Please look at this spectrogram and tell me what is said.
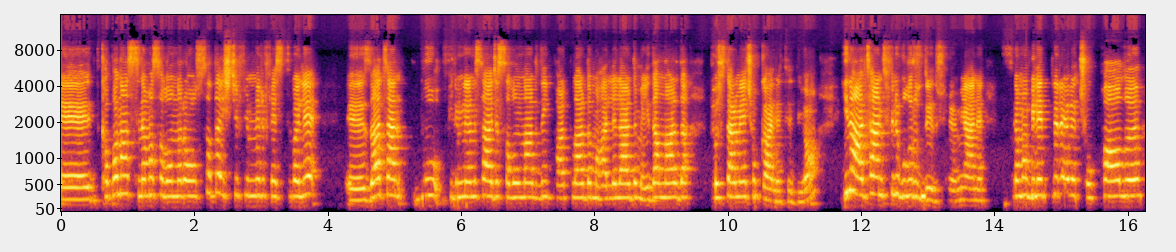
E, kapanan sinema salonları olsa da işçi filmleri festivali e, zaten bu filmlerini sadece salonlarda değil parklarda, mahallelerde, meydanlarda göstermeye çok gayret ediyor. Yine alternatifini buluruz diye düşünüyorum. Yani sinema biletleri evet çok pahalı,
